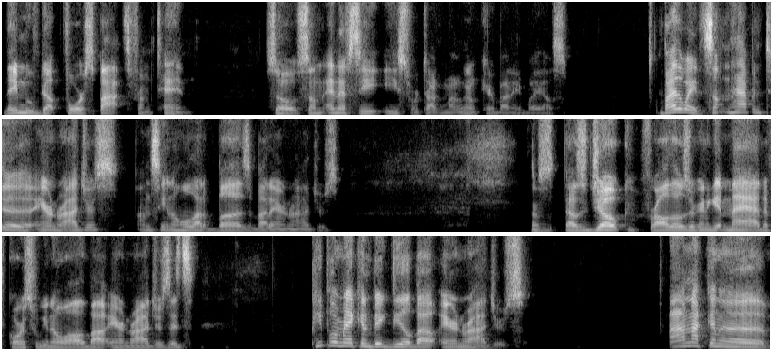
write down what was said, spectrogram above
They moved up four spots from 10. So some NFC East we're talking about. We don't care about anybody else. By the way, did something happen to Aaron Rodgers? I'm seeing a whole lot of buzz about Aaron Rodgers. That was, that was a joke for all those who are going to get mad. Of course, we know all about Aaron Rodgers. It's people are making a big deal about Aaron Rodgers. I'm not going to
